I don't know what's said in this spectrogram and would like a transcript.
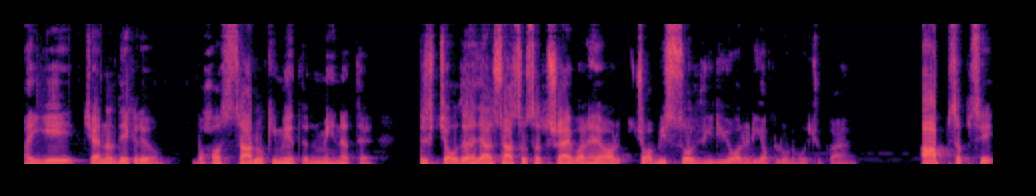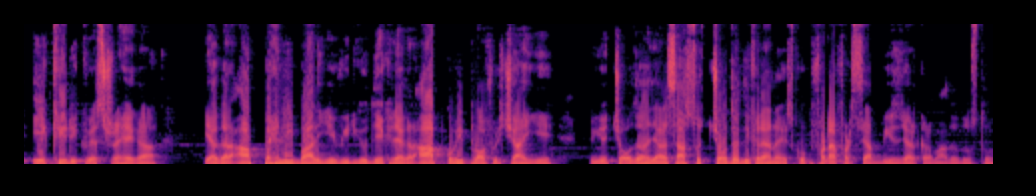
भाई ये चैनल देख रहे हो? बहुत सालों की मेहनत है। सिर्फ़ चौदह हज़ार सात सौ सब्सक्राइबर है और चौबीस सौ वीडियो ऑलरेडी अपलोड हो चुका है। आप सबसे एक ही रिक्वेस्ट रहेगा कि अगर आप पहली बार ये वीडियो देख रहे हैं, अगर आपको भी प्रॉफिट चाहिए तो ये चौदह हज़ार सात सौ चौदह दिख रहा है ना, इसको फटाफट से आप बीस हज़ार करवा दो दोस्तों।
